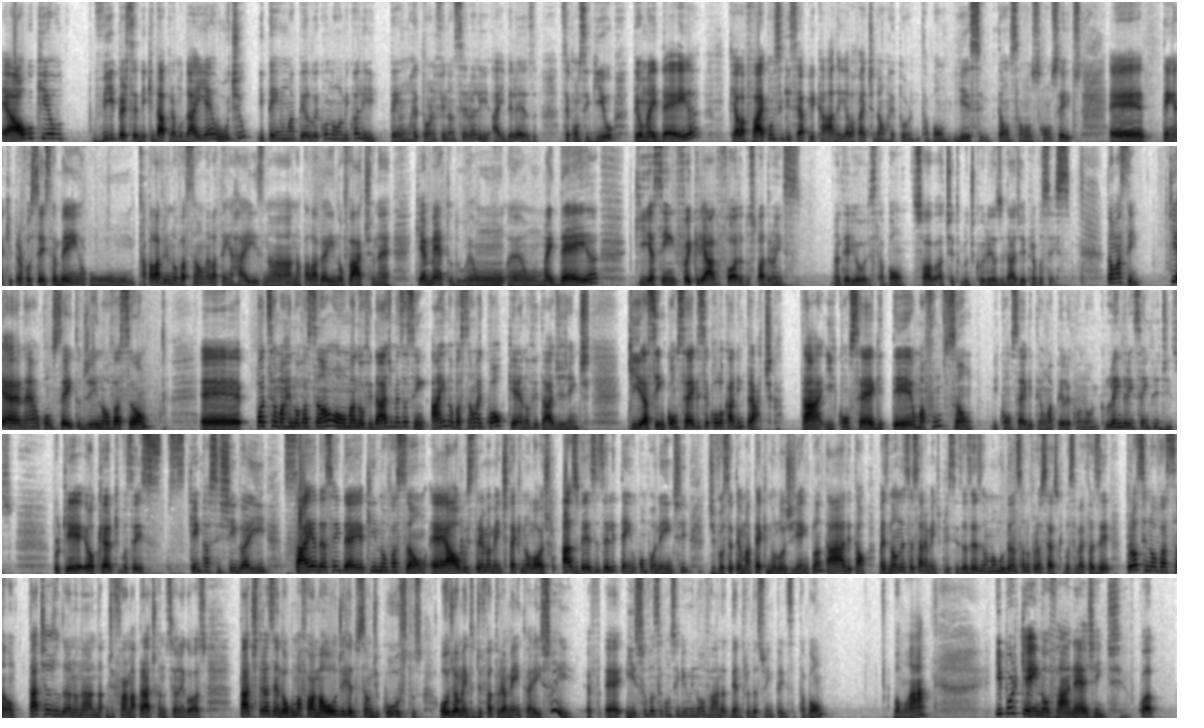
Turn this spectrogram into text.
é algo que eu vi, percebi que dá para mudar e é útil e tem um apelo econômico ali, tem um retorno financeiro ali. Aí beleza. Você conseguiu ter uma ideia que ela vai conseguir ser aplicada e ela vai te dar um retorno, tá bom? E esse então são os conceitos. É, tem aqui para vocês também o, a palavra inovação, ela tem a raiz na, na palavra inovatio, né? Que é método, é, um, é uma ideia que assim foi criado fora dos padrões anteriores, tá bom? Só a título de curiosidade aí para vocês. Então, assim, que é né, o conceito de inovação. É, pode ser uma renovação ou uma novidade, mas assim, a inovação é qualquer novidade, gente, que assim consegue ser colocada em prática, tá? E consegue ter uma função e consegue ter um apelo econômico. Lembrem sempre disso porque eu quero que vocês, quem está assistindo aí, saia dessa ideia que inovação é algo extremamente tecnológico. Às vezes ele tem o componente de você ter uma tecnologia implantada e tal, mas não necessariamente precisa. Às vezes é uma mudança no processo que você vai fazer, trouxe inovação, tá te ajudando na, na, de forma prática no seu negócio está te trazendo alguma forma ou de redução de custos ou de aumento de faturamento, é isso aí. É, é isso você conseguiu inovar dentro da sua empresa, tá bom? Vamos lá? E por que inovar, né, gente?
